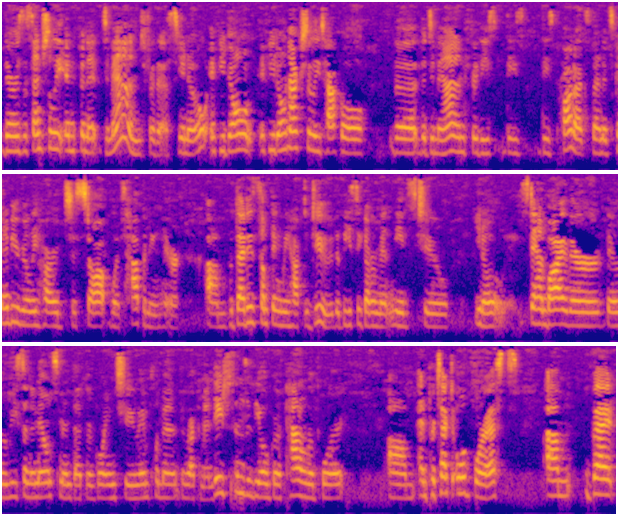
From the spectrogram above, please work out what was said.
there is essentially infinite demand for this. You know, if you don't if you don't actually tackle the the demand for these these these products, then it's going to be really hard to stop what's happening here. Um, but that is something we have to do. The BC government needs to you know, stand by their, their recent announcement that they're going to implement the recommendations of the Old Growth Panel report, um, and protect old forests. Um, but,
